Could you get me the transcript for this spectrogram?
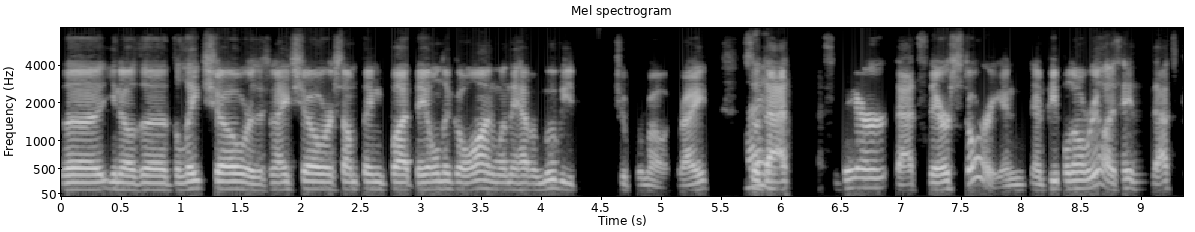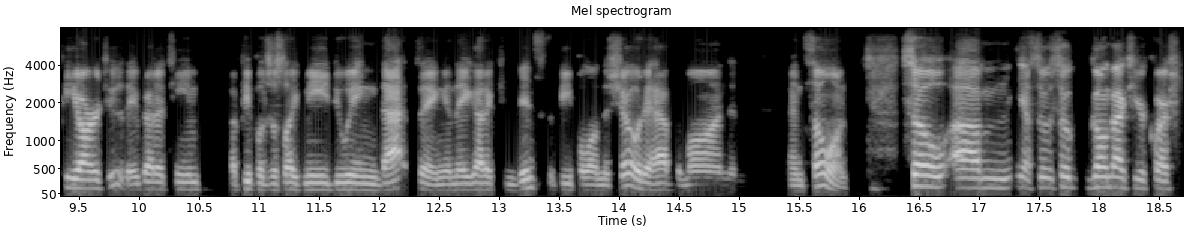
the you know the the late show or the Tonight Show or something, but they only go on when they have a movie to promote, right? So that's their that's their story, and and people don't realize, hey, that's PR too. They've got a team of people just like me doing that thing, and they got to convince the people on the show to have them on and and so on. So um, yeah, so so going back to your question,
